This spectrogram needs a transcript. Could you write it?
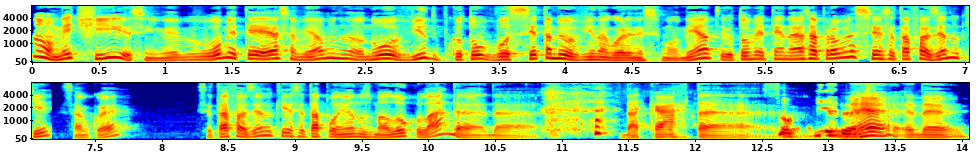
Não, meti, assim, vou meter essa mesmo no, no, ouvido, porque eu tô, você tá me ouvindo agora nesse momento e eu tô metendo essa pra você. Você tá fazendo o quê? Sabe qual é? Você tá fazendo o quê? Você tá apoiando os malucos lá da, da, da carta. Sofida. Né? né?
